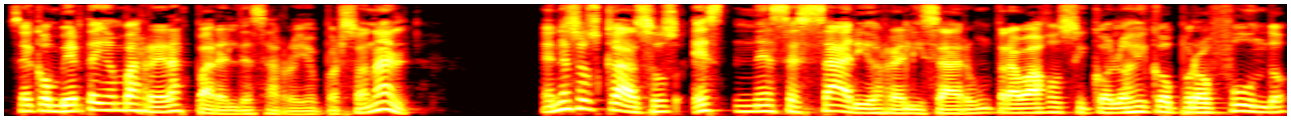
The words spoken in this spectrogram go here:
se convierten en barreras para el desarrollo personal. En esos casos es necesario realizar un trabajo psicológico profundo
